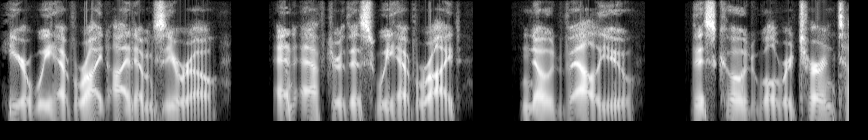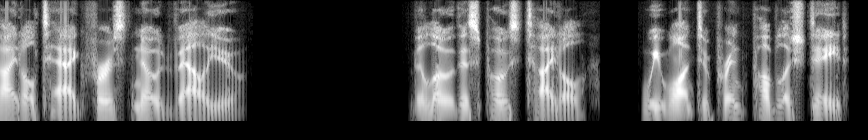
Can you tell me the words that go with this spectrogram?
here we have write item 0, and after this we have write, node value, this code will return title tag first node value. Below this post title, we want to print publish date,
